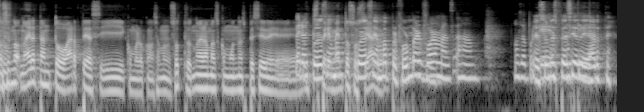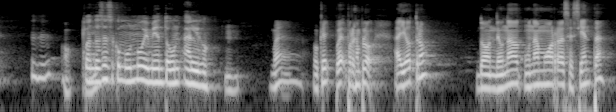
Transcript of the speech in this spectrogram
Entonces no, no era tanto arte así como lo conocemos nosotros, no era más como una especie de Pero- Por eso se llama- experimento social. se llama performance. performance, ajá. O sea, porque Es una especie de arte. Ok. Cuando haces como un movimiento, un algo. Bueno, ok. Pues, Por ejemplo, hay otro donde una, una morra se sienta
